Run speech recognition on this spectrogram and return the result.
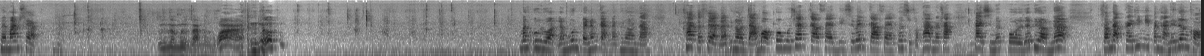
แม่ม่านแสบมือกับมือกับมือว่า มันอุลวและมุ่นไปน้ำกันนะพี่น้องนะค่าตะแสบหลายพี่น้องจ๋าบอกโปรโมชั่นกาแฟ B7 กาแฟเพื่อสุขภาพนะคะใกล้ซิมเมอร์โปรเลยเด้อพี่น้องเด้อสำหรับใครที่มีปัญหาในเรื่องของ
